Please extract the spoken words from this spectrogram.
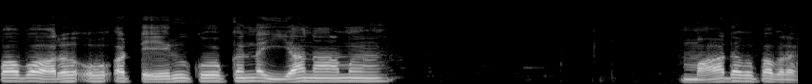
ਪਵਰ ਉਹ ਅਟੇਰੂ ਕੋ ਕਨਈਆ ਨਾਮ ਮਾਧਵ ਭਵਰ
